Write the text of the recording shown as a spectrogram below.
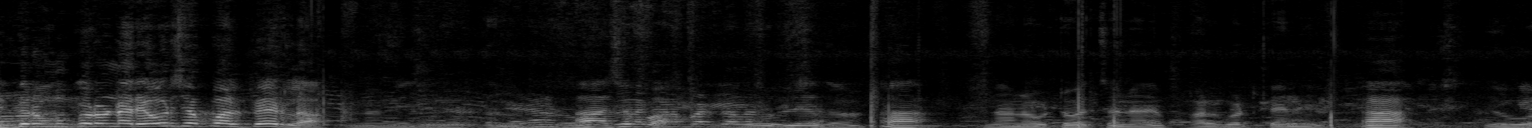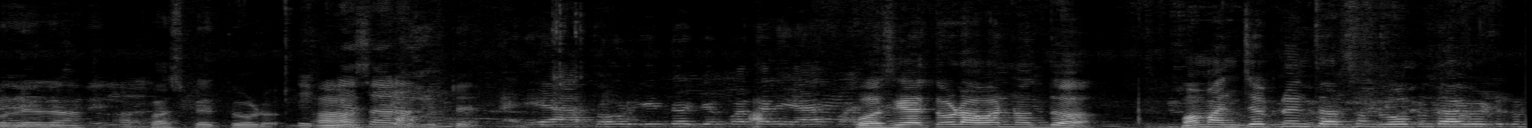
ఇద్దరు ముగ్గురు ఉన్నారు. ఎవరు చెప్పాలి పేర్లు? చెప్పు. లేదు నా నోటి వచ్చాను పాలు కొట్టుకొని ఆ, ఊరు లేదా? ఆ పసుకే తోడు. కోసిగా తోడు అవన్నీ వద్దు. మా మంచి చెప్పిన సరసం లోపల దాగబెట్టుకుని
